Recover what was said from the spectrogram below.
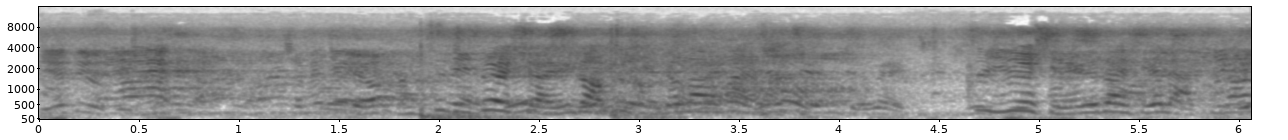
别队有前面就有。你自己队选一个，不写就浪费。自己就写一个，再写俩，其他的。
